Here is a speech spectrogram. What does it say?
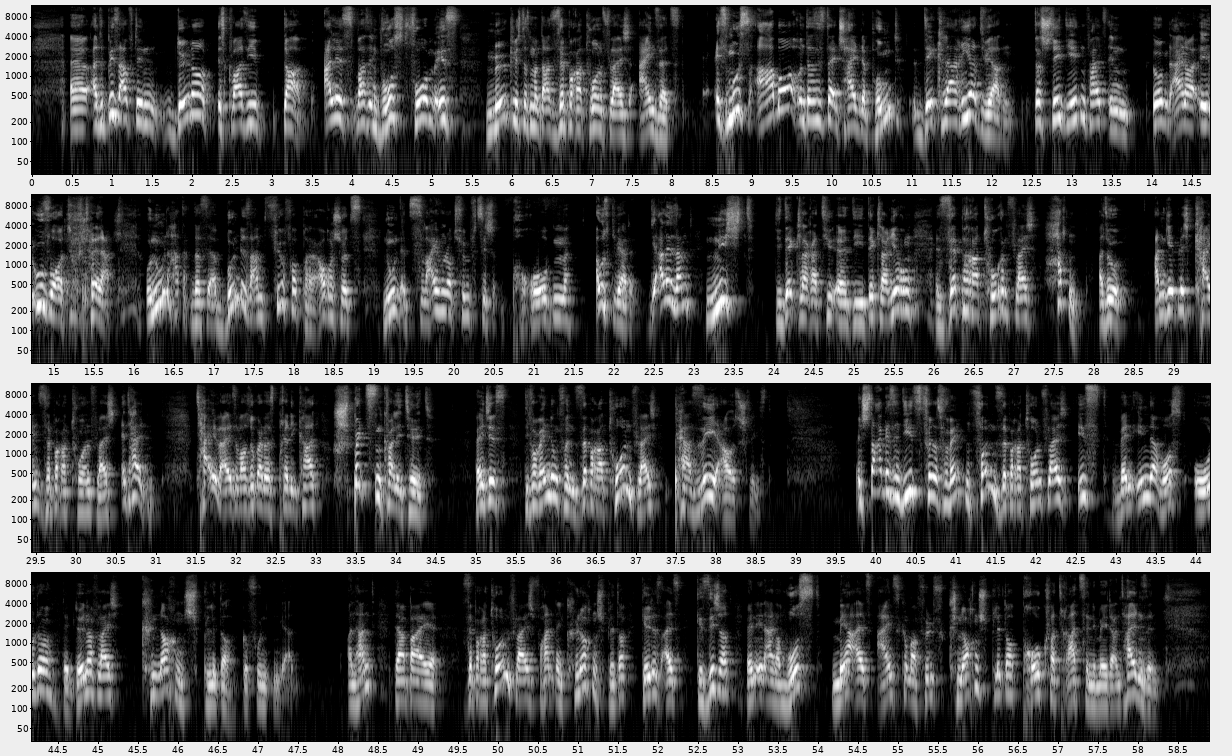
Äh, also bis auf den Döner ist quasi da alles was in Wurstform ist möglich dass man da Separatorenfleisch einsetzt. Es muss aber, und das ist der entscheidende Punkt, deklariert werden. Das steht jedenfalls in irgendeiner EU Verordnung drin. Und nun hat das Bundesamt für Verbraucherschutz nun 250 Proben ausgewertet, die allesamt nicht die, äh, die Deklarierung Separatorenfleisch hatten, also angeblich kein Separatorenfleisch enthalten. Teilweise war sogar das Prädikat Spitzenqualität, welches die Verwendung von Separatorenfleisch per se ausschließt. Ein starkes Indiz für das Verwenden von Separatorenfleisch ist wenn in der Wurst oder dem Dönerfleisch Knochensplitter gefunden werden. Anhand der bei Separatorenfleisch vorhandenen Knochensplitter gilt es als gesichert wenn in einer Wurst mehr als 1,5 Knochensplitter pro Quadratzentimeter enthalten sind.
